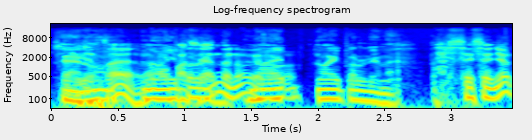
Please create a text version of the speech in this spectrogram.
O sea, no, está, no vamos hay paseando, problema, ¿no? No, hay, No- no hay problema. Sí, señor.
